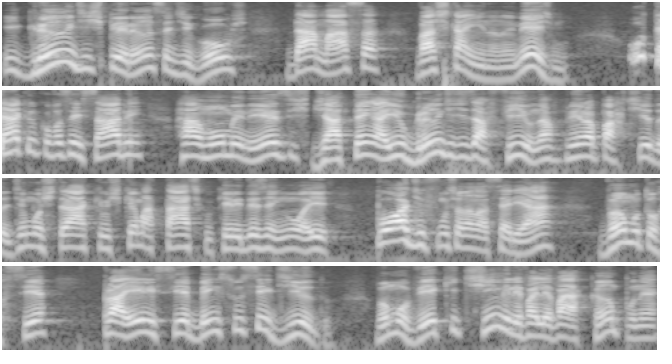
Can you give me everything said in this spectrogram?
e grande esperança de gols da massa vascaína, não é mesmo? O técnico, vocês sabem, Ramon Menezes, já tem aí o grande desafio na primeira partida de mostrar que o esquema tático que ele desenhou aí pode funcionar na Série A. Vamos torcer para ele ser bem sucedido. Vamos ver que time ele vai levar a campo, né?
